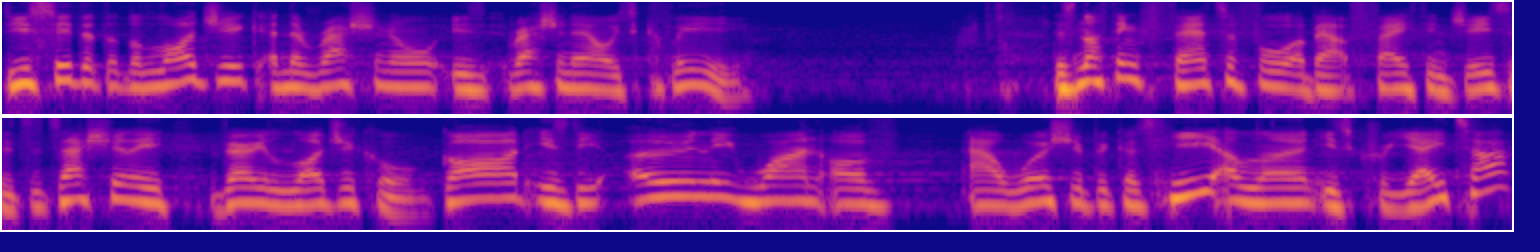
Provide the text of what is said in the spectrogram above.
Do you see that the logic and the rational is, rationale is clear? There's nothing fanciful about faith in Jesus. It's actually very logical. God is the only one of our worship because He alone is creator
